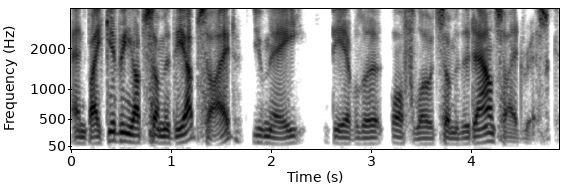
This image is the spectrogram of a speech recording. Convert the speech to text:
And by giving up some of the upside, you may be able to offload some of the downside risk.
